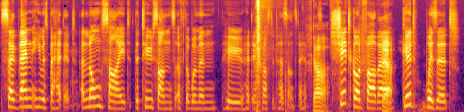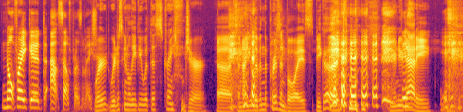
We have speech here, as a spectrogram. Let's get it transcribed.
So then he was beheaded alongside the two sons of the woman who had entrusted her sons to him. Duh. Shit, Godfather. Yeah. Good wizard. Not very good at self preservation. We're we're just gonna leave you with this stranger. Uh, so now you live in the prison, boys. Be good. Your new daddy.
